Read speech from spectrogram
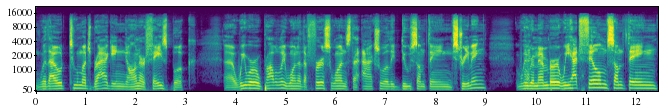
without too much bragging, on our Facebook, uh, we were probably one of the first ones to actually do something streaming. We remember we had filmed something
